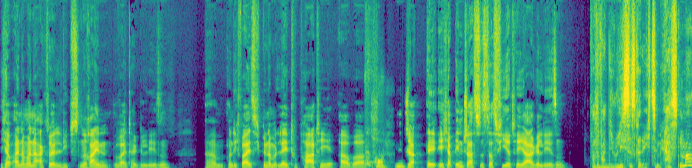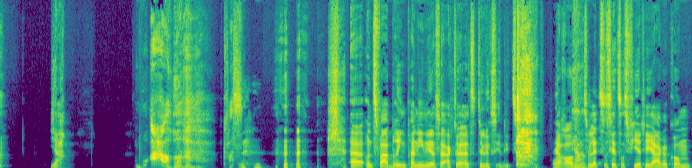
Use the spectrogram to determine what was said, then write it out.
ich habe einer meiner aktuell liebsten Reihen weitergelesen. Ähm, und ich weiß, ich bin damit late to party, aber Oh. Äh, ich habe Injustice das vierte Jahr gelesen. Warte, warte, du liest das gerade echt zum ersten Mal? Ja. Wow, krass. äh, und zwar bringen Panini das ja aktuell als Deluxe-Edition heraus. Ja. Und zuletzt ist jetzt das vierte Jahr gekommen.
